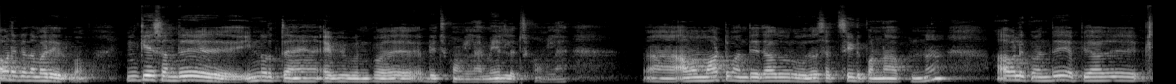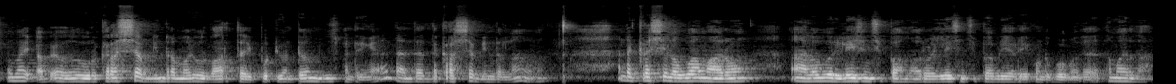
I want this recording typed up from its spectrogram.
அவனுக்கு அந்த மாதிரி இருக்கும். இன்கேஸ் வந்து இன்னொருத்தன் எப்படி எப்படி வச்சுக்கோங்களேன் மேலில் வச்சுக்கோங்களேன். அவன் மாட்டு வந்து ஏதாவது ஒரு இதை சக்சீடு பண்ணா அப்படின்னா அவளுக்கு வந்து எப்பயாவது அப்படியாவது ஒரு க்ரஷ் அப்படின்ற மாதிரி ஒரு வார்த்தை இப்போ ஒன் டேர்ம் யூஸ் பண்ணுறீங்க அந்த அந்த க்ரஷ் அப்படின்றலாம் அந்த க்ரஷ் லவ்வாக மாறும். லவ் ரிலேஷன்ஷிப்பாக மாறும். ரிலேஷன்ஷிப் அப்படியே அப்படியே கொண்டு போகும்போது அந்த மாதிரி தான்.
